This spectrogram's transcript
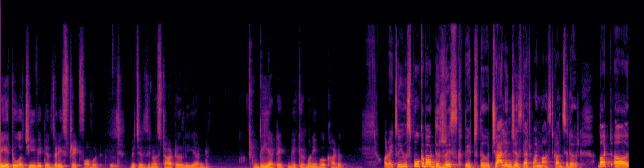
way to achieve it is very straightforward, hmm. which is you know start early and be at it, make your money work harder. All right. So you spoke about the risk bit, the challenges that one must consider. But uh,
